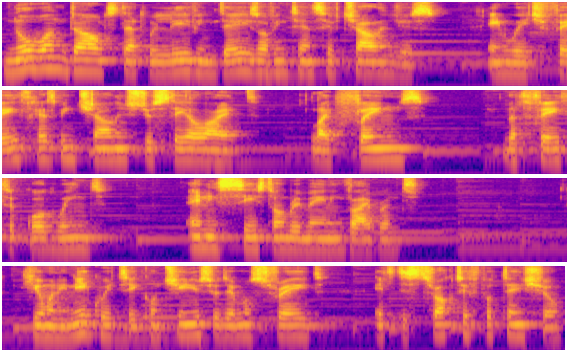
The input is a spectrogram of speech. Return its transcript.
No one doubts that we live in days of intensive challenges, in which faith has been challenged to stay alight, like flames that face a cold wind, and insist on remaining vibrant. Human iniquity continues to demonstrate its destructive potential,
